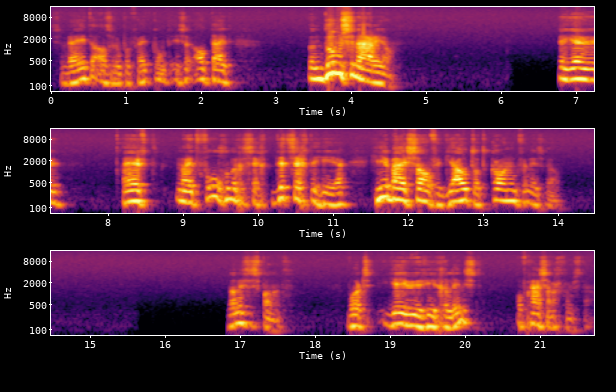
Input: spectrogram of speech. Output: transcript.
ze weten, als er een profeet komt, is er altijd een doemscenario. Hij heeft mij het volgende gezegd. Dit zegt de Heer, hierbij zalf ik jou tot koning van Israël. Dan is het spannend. Wordt Jehu hier gelinst of gaan ze achter hem staan?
